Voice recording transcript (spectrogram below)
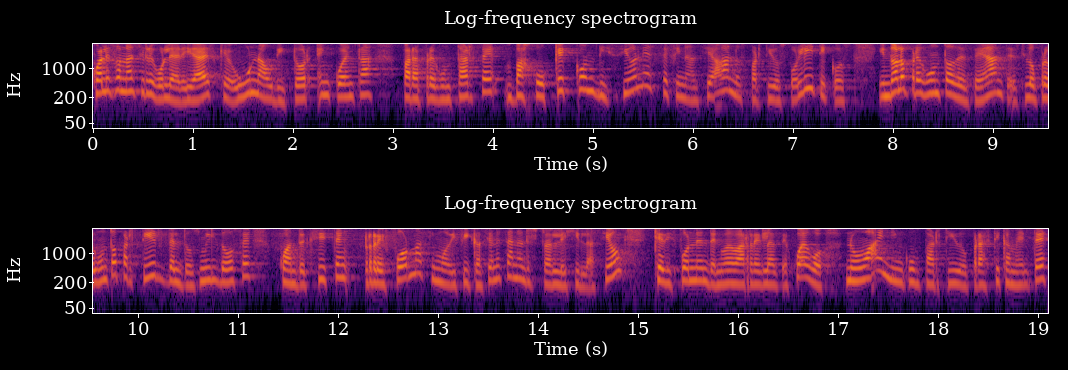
¿Cuáles son las irregularidades que un auditor encuentra para preguntarse bajo qué condiciones se financiaban los partidos políticos? Y no lo pregunto desde antes, lo pregunto a partir del 2012, cuando existen reformas y modificaciones a nuestra legislación que disponen de nuevas reglas de juego. No hay ningún partido prácticamente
